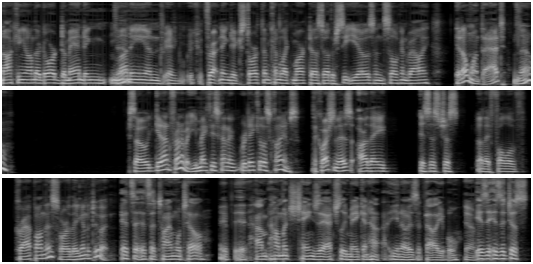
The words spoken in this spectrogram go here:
knocking on their door demanding money and, and threatening to extort them, kind of like Mark does to other CEOs in Silicon Valley. They don't want that. no. So get out in front of it. You make these kind of ridiculous claims. The question is, are they? Is this just are they full of crap on this, or are they going to do it? It's a, it's a time will tell if it, how how much change they actually make and how you know is it valuable? Yeah. Is it is it just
